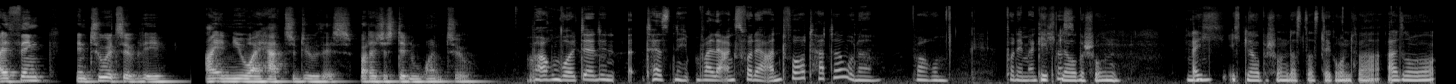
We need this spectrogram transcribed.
I think intuitively I knew I had to do this, but I just didn't want to. Warum wollte er den Test nicht? Weil er Angst vor der Antwort hatte oder warum? Vor dem Ergebnis? Ich glaube schon. Mhm. Ich, ich glaube schon, dass das der Grund war. Also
